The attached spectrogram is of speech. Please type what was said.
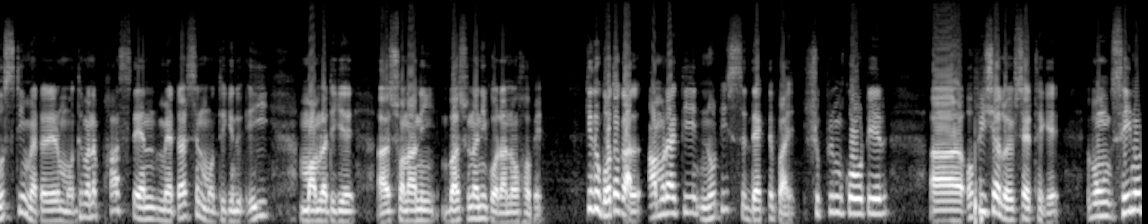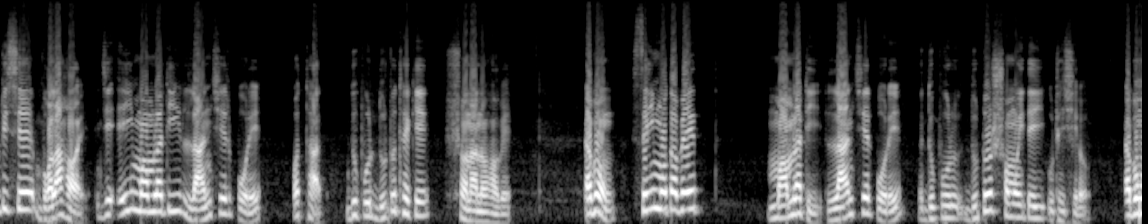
দশটি ম্যাটারের মধ্যে মানে ফার্স্ট টেন ম্যাটার্সের মধ্যে কিন্তু এই মামলাটিকে শুনানি বা শুনানি করানো হবে। কিন্তু গতকাল আমরা একটি নোটিশ দেখতে পাই সুপ্রিম কোর্টের অফিসিয়াল ওয়েবসাইট থেকে এবং সেই নোটিশে বলা হয় যে এই মামলাটি লাঞ্চের পরে, অর্থাৎ দুপুর দুটো থেকে শোনানো হবে। এবং সেই মোতাবেক মামলাটি লাঞ্চের পরে দুপুর দুটোর সময়তেই উঠেছিল। এবং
